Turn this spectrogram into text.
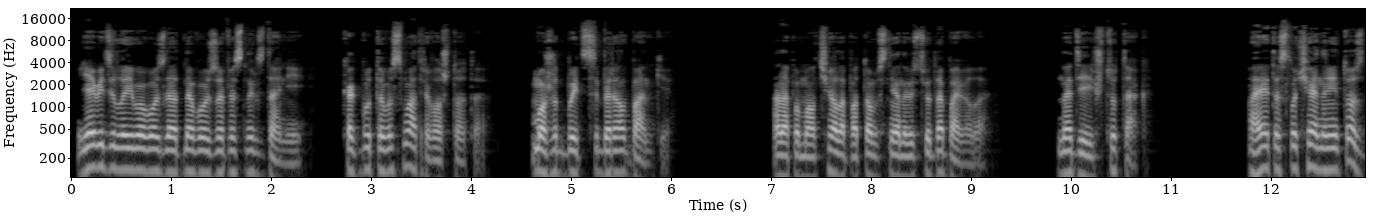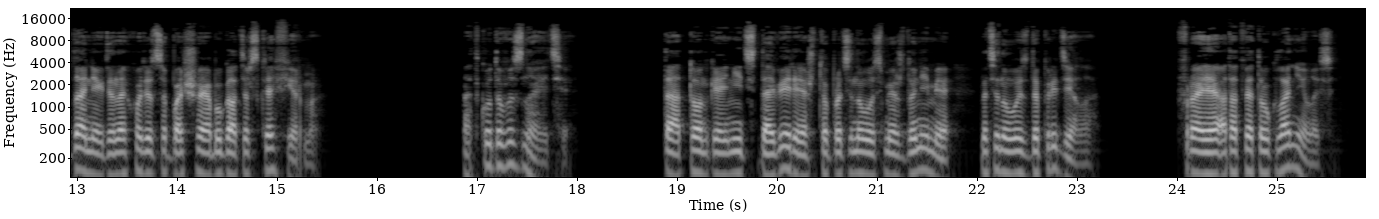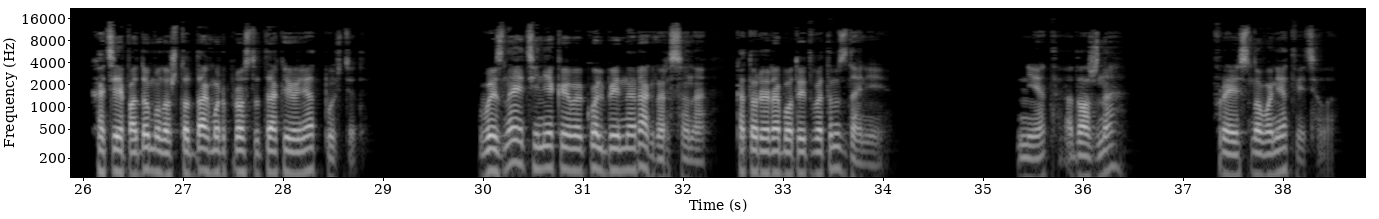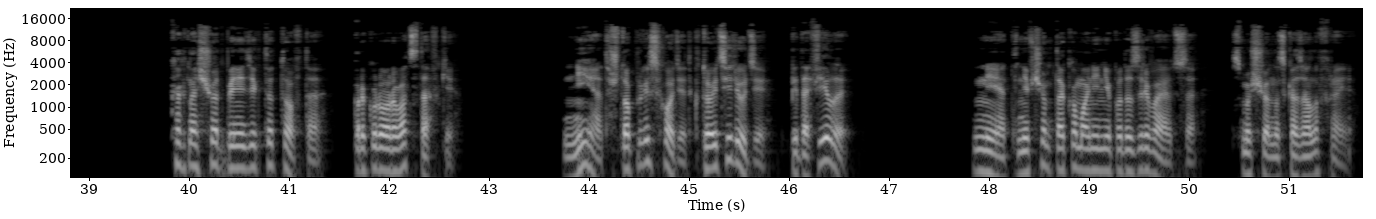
Я видела его возле одного из офисных зданий, как будто высматривал что-то. Может быть, собирал банки. Она помолчала, потом с ненавистью добавила. Надеюсь, что так. А это случайно не то здание, где находится большая бухгалтерская фирма? Откуда вы знаете? Та тонкая нить доверия, что протянулась между ними, натянулась до предела. Фрейя от ответа уклонилась. Хотя я подумала, что Дагмар просто так ее не отпустит. Вы знаете некоего Кольбейна Рагнарсона, который работает в этом здании? Нет, а должна? Фрей снова не ответила. Как насчет Бенедикта Тофта, прокурора в отставке? Нет, что происходит? Кто эти люди? Педофилы? Нет, ни в чем таком они не подозреваются, смущенно сказала Фрея.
